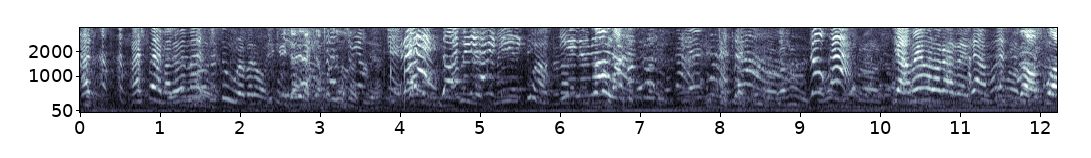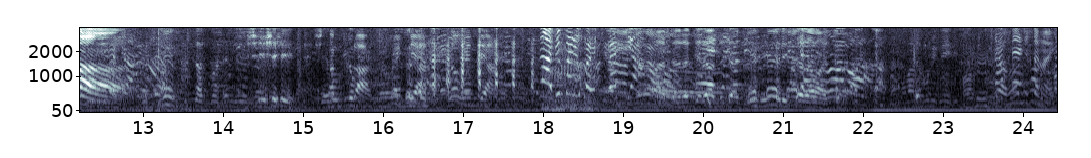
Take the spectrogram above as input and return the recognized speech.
As- Aspetta, ma dovevamo essere due però. Qui c'è la filosofia. Lorenzo, immediatamente vieni qua. Eleonora contro tutti, eh. Luca! Andiamo, andiamolo a carrera, andiamo. adesso. No, qua! Sì, Sta più largo, lo vendiamo. Lo vendiamo. No, è più bello qua che ci caschiamo. guarda, era girato, c'è c'è dritto davanti. Andiamo, l'abbiamo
